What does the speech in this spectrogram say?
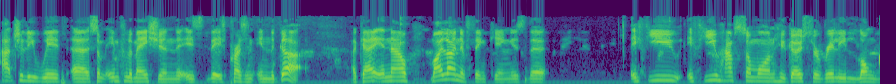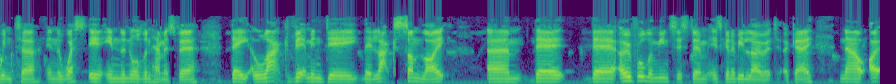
actually with uh, some inflammation that is that is present in the gut. Okay, and now my line of thinking is that if you if you have someone who goes through a really long winter in the west in, in the northern hemisphere, they lack vitamin D, they lack sunlight, um, their their overall immune system is going to be lowered. Okay, now I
